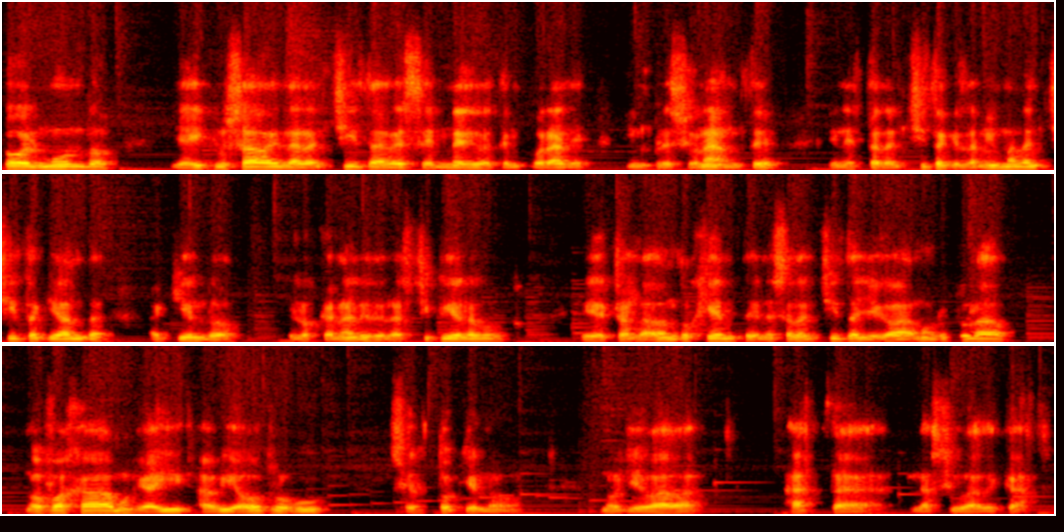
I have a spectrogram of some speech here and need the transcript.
Todo el mundo, y ahí cruzaba en la lanchita, a veces en medio de temporales impresionantes, en esta lanchita, que es la misma lanchita que anda aquí en los, en los canales del archipiélago, eh, trasladando gente. En esa lanchita llegábamos al otro lado, nos bajábamos y ahí había otro bus, ¿cierto?, que nos, nos llevaba hasta la ciudad de Castro.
